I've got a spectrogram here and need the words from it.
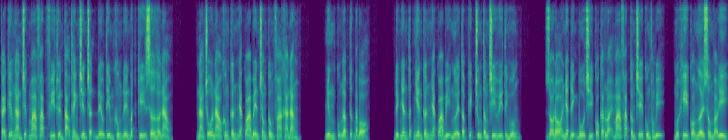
cái kia ngàn chiếc ma pháp phi thuyền tạo thành chiến trận đều tìm không đến bất kỳ sơ hở nào. Nàng chỗ nào không cân nhắc qua bên trong công phá khả năng, nhưng cũng lập tức bác bỏ. Địch nhân tất nhiên cân nhắc qua bị người tập kích trung tâm chỉ huy tình huống. Do đó nhất định bố trí có các loại ma pháp cấm chế cùng phong bị, một khi có người xông vào đi,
